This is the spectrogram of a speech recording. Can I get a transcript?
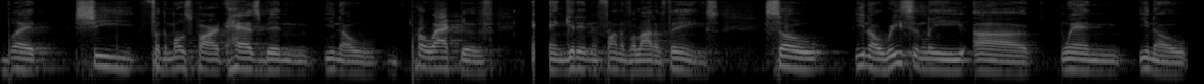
but she, for the most part, has been, you know, proactive and getting in front of a lot of things. So, you know, recently, uh, when you know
